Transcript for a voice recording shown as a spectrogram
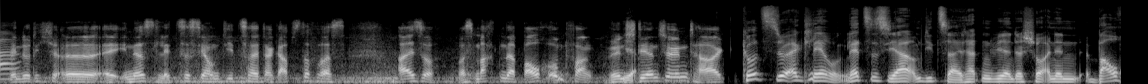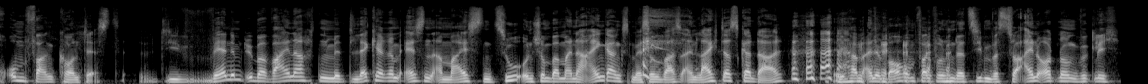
Wenn du dich äh, erinnerst, letztes Jahr um die Zeit, da gab es doch was. Also, was macht denn der Bauchumfang? Wünsch Ja. dir einen schönen Tag. Kurz zur Erklärung. Letztes Jahr um die Zeit hatten wir in der Show einen Bauchumfang-Contest. Die, wer nimmt über Weihnachten mit leckerem Essen am meisten zu? Und schon bei meiner Eingangsmessung war es ein leichter Skandal. Wir haben einen Bauchumfang von 107, was zur Einordnung wirklich.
